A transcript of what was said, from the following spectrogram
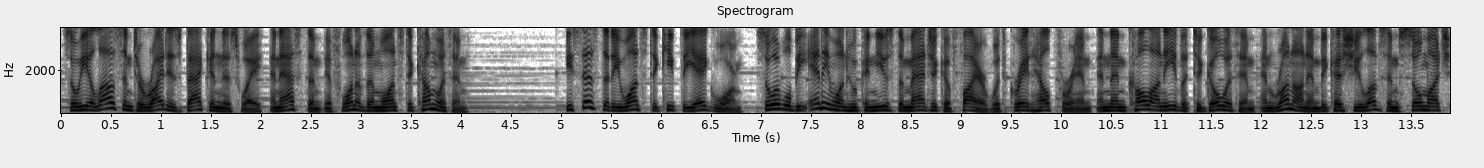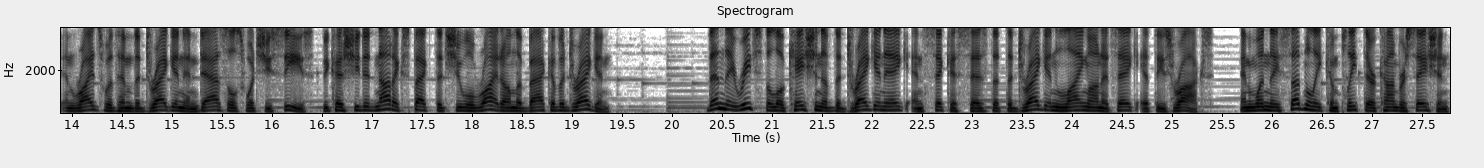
so he allows him to ride his back in this way and asks them if one of them wants to come with him. He says that he wants to keep the egg warm, so it will be anyone who can use the magic of fire with great help for him and then call on Eva to go with him and run on him because she loves him so much and rides with him the dragon and dazzles what she sees because she did not expect that she will ride on the back of a dragon. Then they reach the location of the dragon egg and Sika says that the dragon lying on its egg at these rocks, and when they suddenly complete their conversation,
